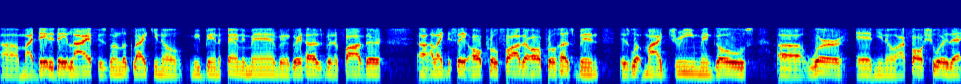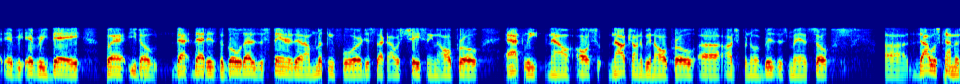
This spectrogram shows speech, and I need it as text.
Uh, my day to day life is going to look like, you know, me being a family man, being a great husband, a father, uh, I like to say all pro father, all pro husband is what my dream and goals uh, were, and you know I fall short of that every every day. But you know that that is the goal, that is the standard that I'm looking for. Just like I was chasing an all pro athlete, now also now trying to be an all pro uh, entrepreneur businessman. So. Uh, that was kind of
